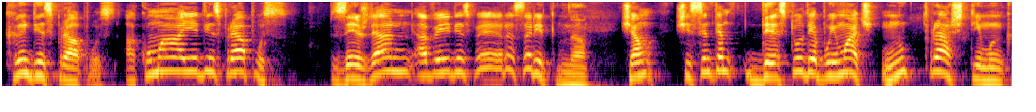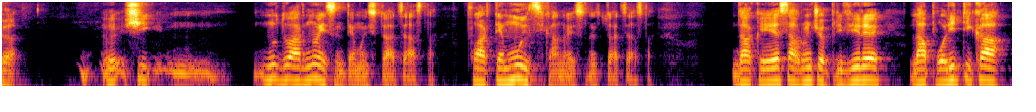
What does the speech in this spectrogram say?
când dinspre apus. Acum e dinspre apus. Zeci de ani a venit dinspre răsărit. Da. Și, am, și suntem destul de buimaci. Nu prea știm încă. Uh, Și mm, nu doar noi suntem în situația asta. Foarte mulți ca noi sunt în situația asta. Dacă e să arunci o privire la politica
